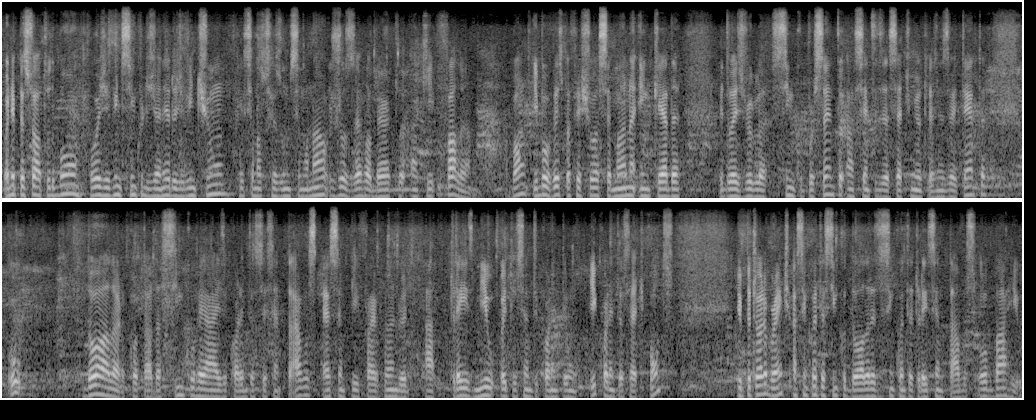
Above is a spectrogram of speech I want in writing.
Oi pessoal, tudo bom? Hoje é 25 de janeiro de 21, esse é o nosso resumo semanal, José Roberto aqui falando, tá bom? Ibovespa fechou a semana em queda de 2,5% a 117.380, o dólar cotado a R$ 5,46, S&P 500 a 3.841,47 pontos, e o petróleo Brent a 55 dólares e 53 centavos o barril.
